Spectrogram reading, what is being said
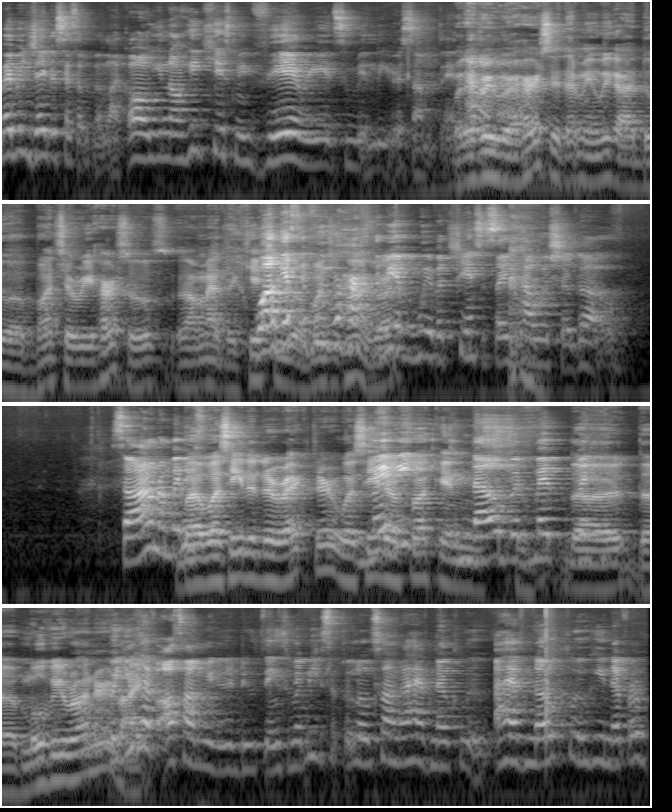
maybe Jada said something like, "Oh, you know, he kissed me very intimately" or something. But if we rehearse it, I mean, we gotta do a bunch of rehearsals. I'm gonna have to kiss well, I you guess if we rehearse it, we right? have, we have a chance to say how it should go. So I don't know. Maybe But was he the director? Was he the fucking no, but maybe- the the movie runner? But like, you have autonomy to do things. Maybe he he's a little tongue. I have no clue. I have no clue. He never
